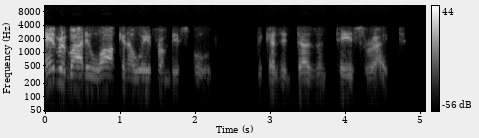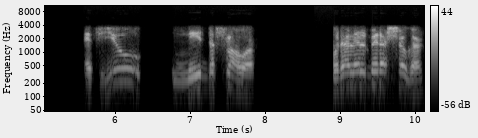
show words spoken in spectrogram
Everybody walking away from this food because it doesn't taste right. If you need the flour, put a little bit of sugar,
